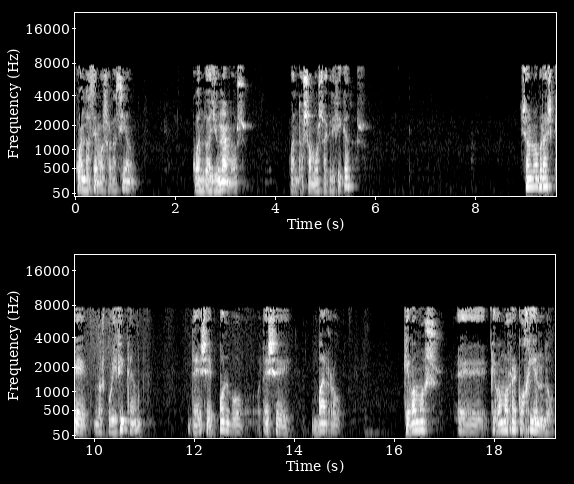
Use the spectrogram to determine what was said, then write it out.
Cuando hacemos oración, cuando ayunamos, cuando somos sacrificados. Son obras que nos purifican de ese polvo, de ese barro que vamos, eh, que vamos recogiendo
